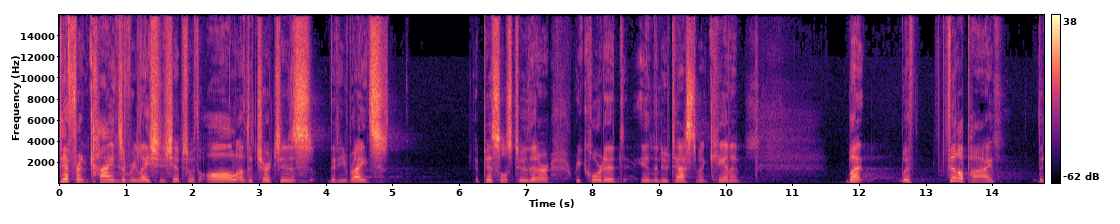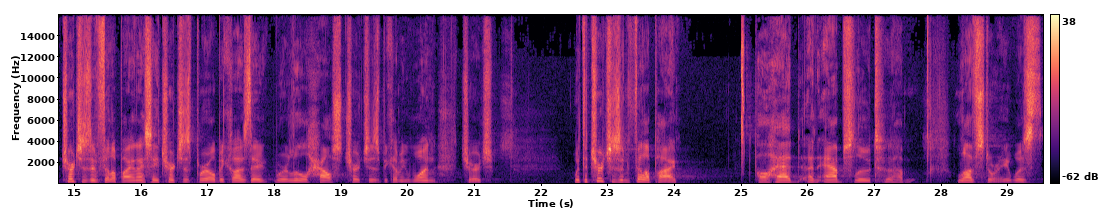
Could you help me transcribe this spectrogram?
different kinds of relationships with all of the churches that he writes epistles to that are recorded in the New Testament canon. But with Philippi, the churches in Philippi, and I say churches plural because they were little house churches becoming one church. With the churches in Philippi, Paul had an absolute um, love story. It was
